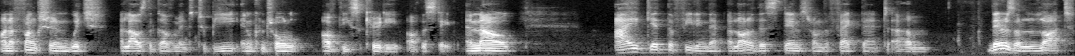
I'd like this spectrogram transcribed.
on a function which allows the government to be in control of the security of the state. And now I get the feeling that a lot of this stems from the fact that um, there is a lot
